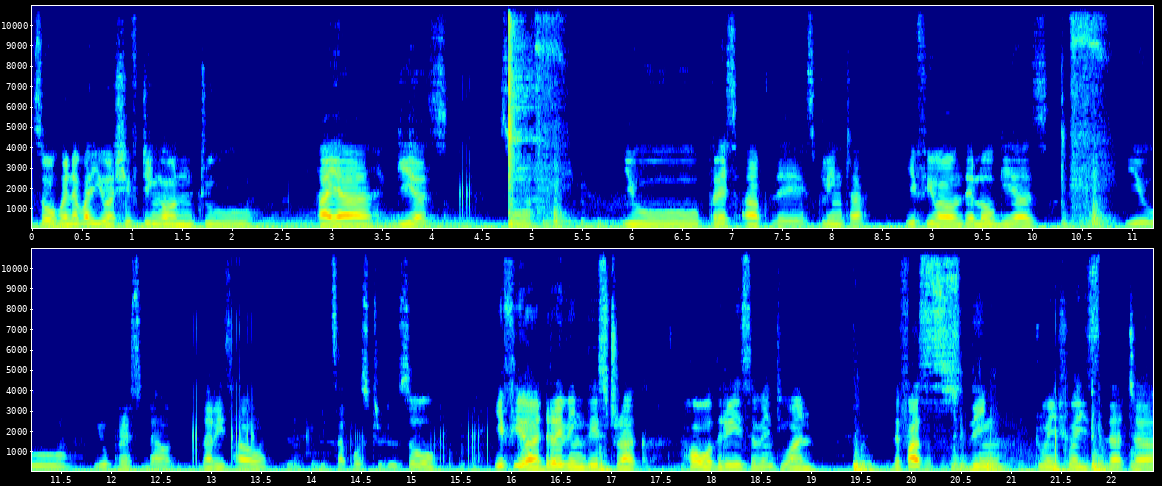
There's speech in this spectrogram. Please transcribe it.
So whenever you are shifting on to higher gears so you press up the splinter. If you are on the low gears you you press down. That is how it's supposed to do. So if you are driving this truck Howo 371 the first thing to ensure is that uh,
